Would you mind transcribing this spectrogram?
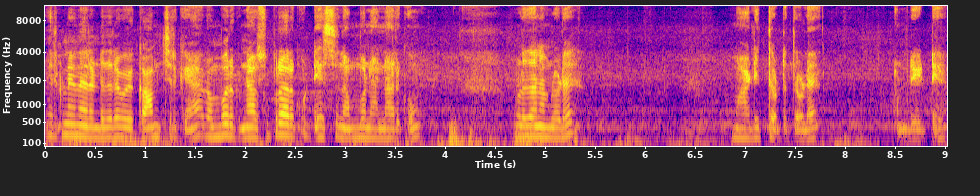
ஏற்கனவே நான் ரெண்டு தடவை காமிச்சிருக்கேன். ரொம்ப இருக்கு. நான் சூப்பராக இருக்கும். டேஸ்ட்டு ரொம்ப நல்லாயிருக்கும் அவ்வளோதான் நம்மளோட மாடி தோட்டத்தோட அப்டேட்டு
